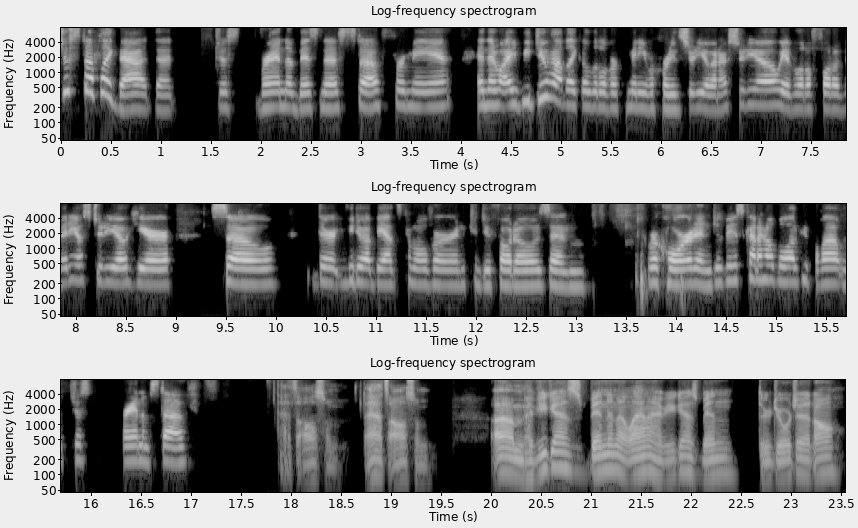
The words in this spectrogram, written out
just stuff like that that just random business stuff for me. And then I, we do have like a little mini recording studio in our studio. We have a little photo video studio here so there we do have bands come over and can do photos and record and just we just kind of help a lot of people out with just random stuff That's awesome. That's awesome. Um, have you guys been in Atlanta? Have you guys been through Georgia at all?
